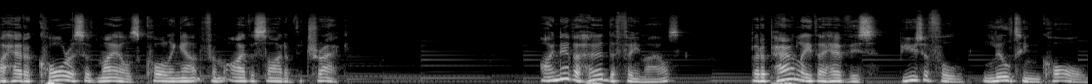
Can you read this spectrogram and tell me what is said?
I had a chorus of males calling out from either side of the track. I never heard the females, but apparently they have this beautiful lilting call.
